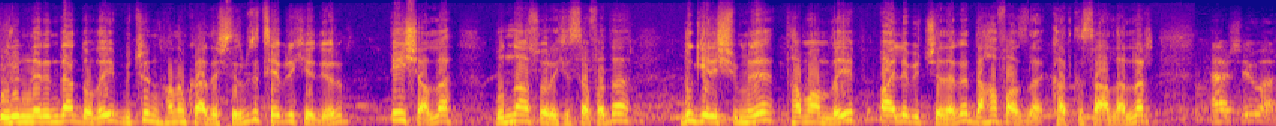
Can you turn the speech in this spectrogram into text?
ürünlerinden dolayı bütün hanım kardeşlerimizi tebrik ediyorum. İnşallah bundan sonraki safhada bu gelişimini tamamlayıp aile bütçelerine daha fazla katkı sağlarlar. Her şey var.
